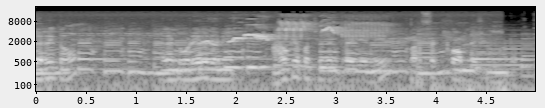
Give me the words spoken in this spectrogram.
కర్రీతో. అలాంటి వడియాలు కానీ ఆవకాయ పచ్చడి కానీ ట్రై చేయండి. పర్ఫెక్ట్ కాంబినేషన్ అనమాట.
